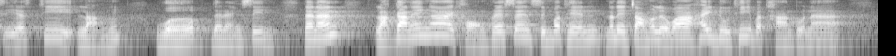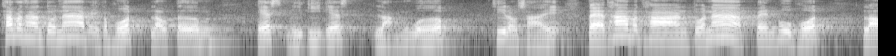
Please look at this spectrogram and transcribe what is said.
ses ที่หลัง verb ใดๆทั้งสิ้น ดังนั้นหลักการง่ายๆของ present simple tense นักเรียนจำไว้เลยว่าให้ดูที่ประธานตัวหน้า ถ้าประธานตัวหน้าเป็นเอกพจน์ เราเติม s หรือ es หลัง verb ที่เราใช้ แต่ถ้าประธานตัวหน้าเป็นผู้พจน์ เรา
